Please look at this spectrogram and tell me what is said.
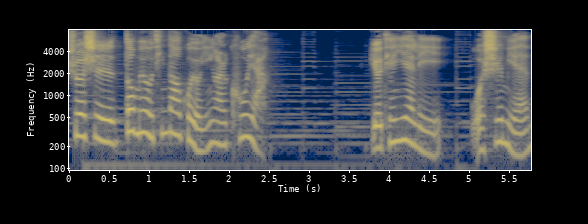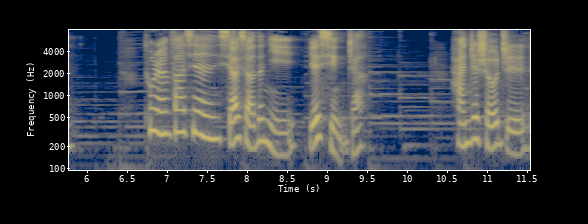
说是都没有听到过有婴儿哭呀。有天夜里我失眠，突然发现小小的你也醒着，含着手指。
